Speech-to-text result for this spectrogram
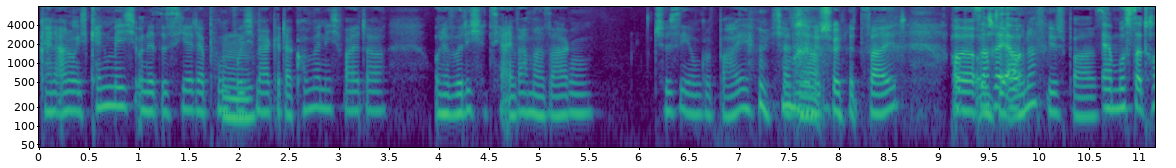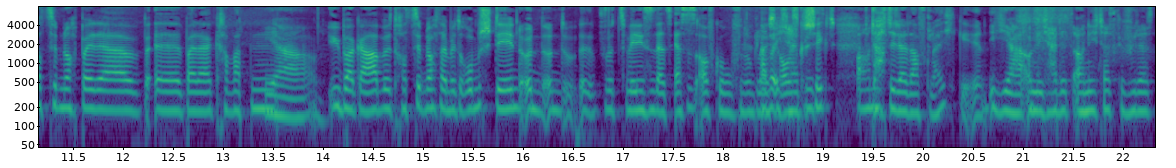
keine Ahnung, ich kenne mich und jetzt ist hier der Punkt, Mhm. wo ich merke, da kommen wir nicht weiter. Oder würde ich jetzt hier einfach mal sagen, tschüssi und goodbye. Ich hatte Ja. eine schöne Zeit. Äh, und Hauptsache, dir er- auch noch viel Spaß. Er muss da trotzdem noch bei der, äh, bei der Krawattenübergabe ja. trotzdem noch damit rumstehen und, und äh, wird wenigstens als erstes aufgerufen und gleich rausgeschickt. Ich dachte, der darf gleich gehen. Ja, und ich hatte jetzt auch nicht das Gefühl, dass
